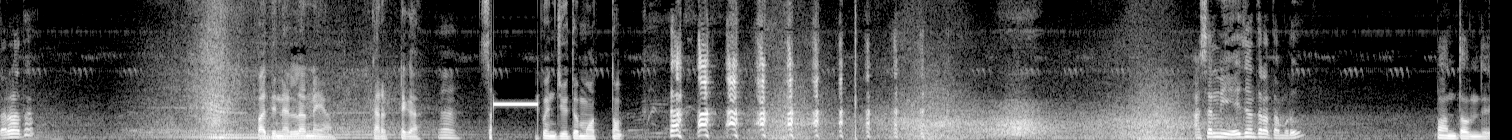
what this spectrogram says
తర్వాత? పది నెలలు అన్నయ్య కరెక్ట్గా. ఆ. అయిపోయిన జీవితం మొత్తం. అసలు నీ ఏజ్ ఎంతరా తమ్ముడు? పంతొమ్మిది.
